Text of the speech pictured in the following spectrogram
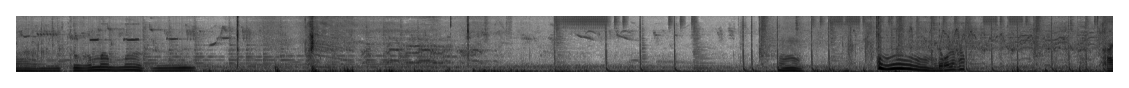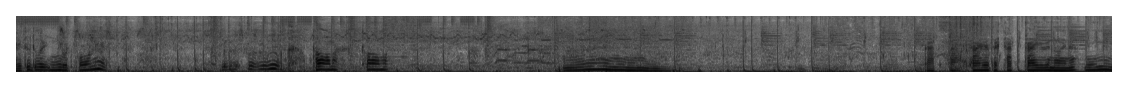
น่ามีตัวมากมากอืมอืมโดนแล้วครับไก่ตัวดียวเองหลุดโฟนเนี่ยท่อมาท่อมาอืมกัดสะใจแต่กัดไกลไปหน่อยนะนี่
